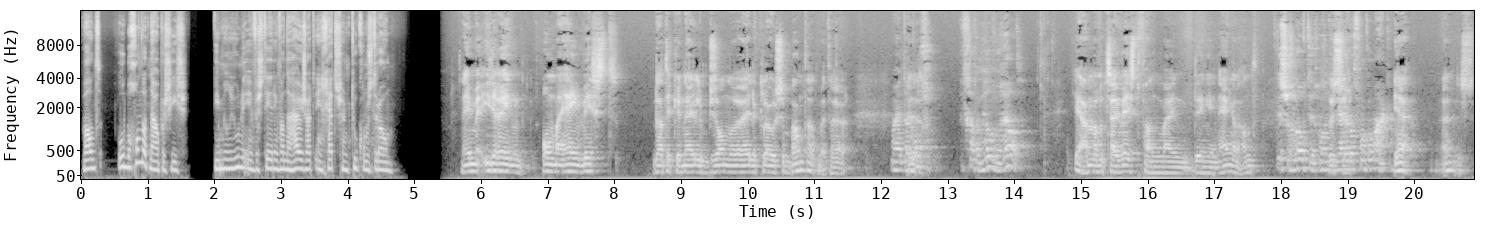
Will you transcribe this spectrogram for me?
Want hoe begon dat nou precies, die miljoenen investering van de huisarts in Gert zijn toekomstdroom? Nee, maar iedereen om mij heen wist dat ik een hele bijzondere, hele close band had met haar. Maar dan nog, het gaat om heel veel geld. Ja, maar goed, zij wist van mijn dingen in Engeland. Dus ze geloofde gewoon Dus dat jij er wat van kon maken. Ja, hè, dus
